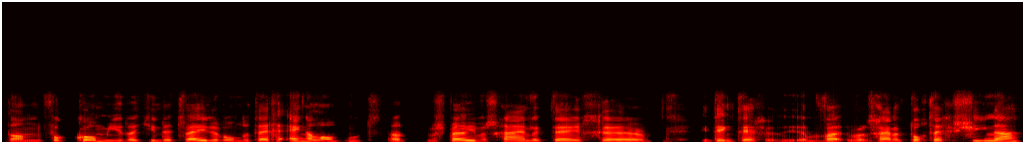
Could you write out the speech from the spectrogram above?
dan voorkom je dat je in de tweede ronde tegen Engeland moet. Dan speel je waarschijnlijk tegen, ik denk tegen, waarschijnlijk toch tegen China.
